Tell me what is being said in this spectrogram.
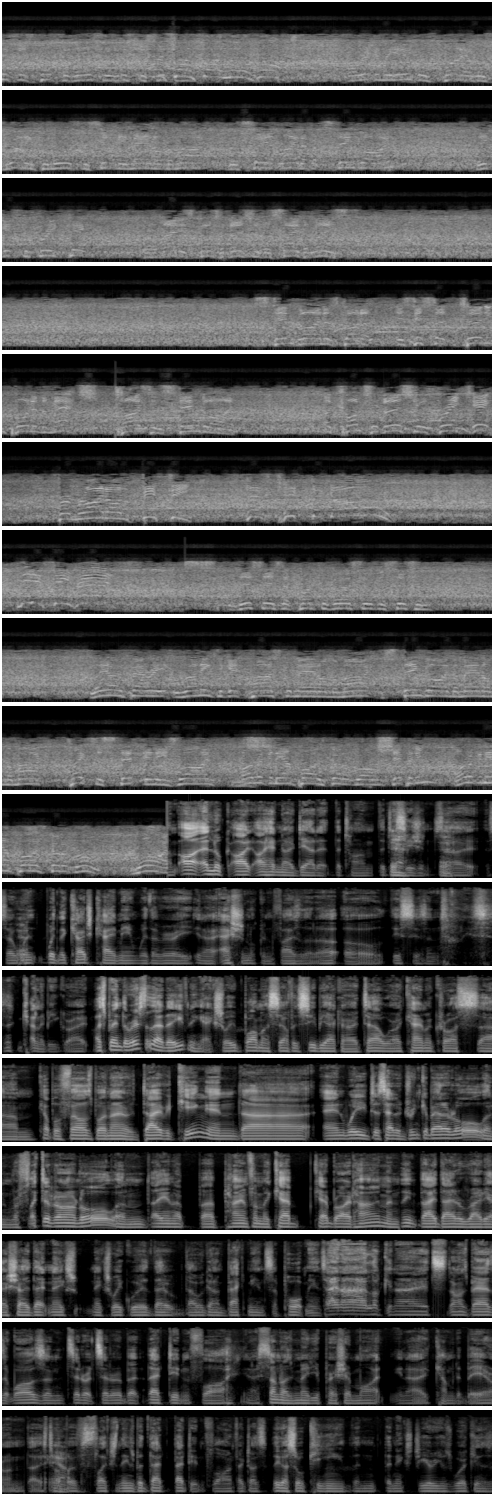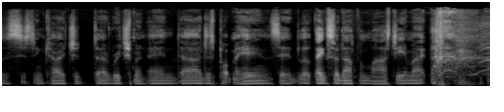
This is controversial, this decision. I reckon the Eagles player was running towards the Sydney man on the mark. We'll see it later, but Stenglein, he gets the free kick. Well, that is controversial to say the least. Stenglein has got it. Is this a turning point in the match? Tyson Stenglein. A controversial free kick from right on 50. Has kicked the goal! Yes, he has! This is a controversial decision. Leo Barry running to get past the man on the mark. Stenglein, the man on the mark, takes a step in his line. I reckon the umpire's got it wrong. Shepherding? I reckon the umpire's got it wrong. Why? Um, oh, and look, I, I had no doubt at the time the Yeah, decision. yeah, So, so when, when the coach came in with a very you know ashen looking face, I thought, oh, this isn't this isn't going to be great. I spent the rest of that evening actually by myself at Subiaco Hotel, where I came across um, a couple of fellas by the name of David King, and uh, and we just had a drink about it all and reflected on it all, and they ended up uh, paying for my cab cab ride home, and I think they they had a radio show that next next week where they they were going to back me and support me and say, no, look, you know, it's not as bad as it was, and et cetera, et cetera. But that didn't fly. You know, sometimes media pressure might, you know, come to bear on those type Yeah. of selection things, but that, that didn't fly. In fact, I, was, I think I saw Kingy the, the next year. He was working as assistant coach at uh, Richmond, and uh, just popped my head in and said, "Look, thanks for nothing last year, mate.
